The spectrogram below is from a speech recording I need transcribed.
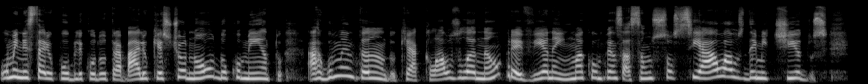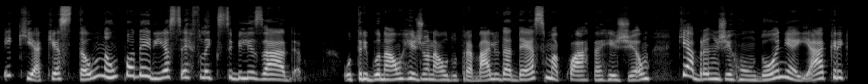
o Ministério Público do Trabalho questionou o documento, argumentando que a cláusula não previa nenhuma compensação social aos demitidos e que a questão não poderia ser flexibilizada. O Tribunal Regional do Trabalho da 14ª Região, que abrange Rondônia e Acre,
